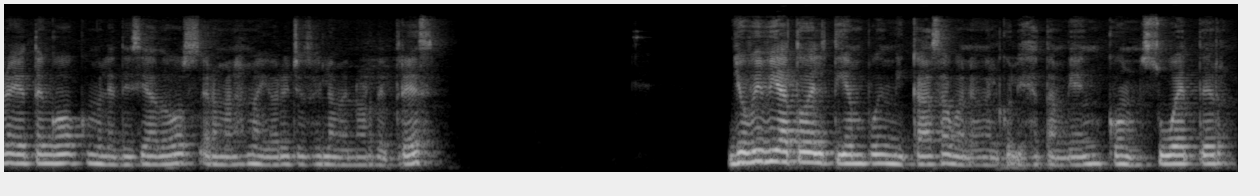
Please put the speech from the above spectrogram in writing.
pero yo tengo, como les decía, dos hermanas mayores, yo soy la menor de tres. Yo vivía todo el tiempo en mi casa, bueno, en el colegio también, con suéter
